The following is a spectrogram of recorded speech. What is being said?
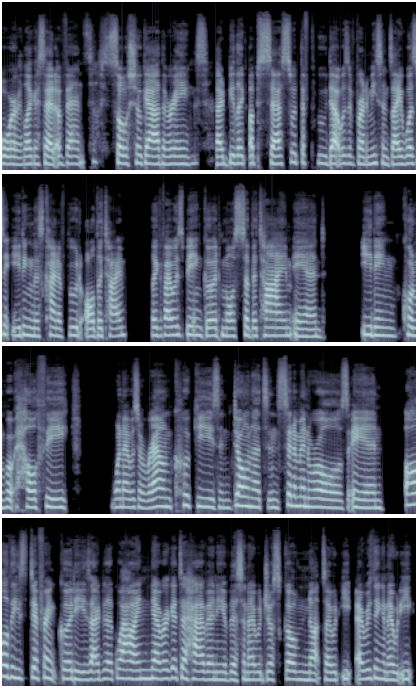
or like I said, events, social gatherings, I'd be like obsessed with the food that was in front of me since I wasn't eating this kind of food all the time. Like if I was being good most of the time and eating quote unquote healthy when I was around cookies and donuts and cinnamon rolls and all these different goodies, I'd be like, wow, I never get to have any of this. And I would just go nuts. I would eat everything and I would eat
